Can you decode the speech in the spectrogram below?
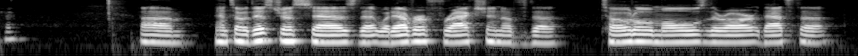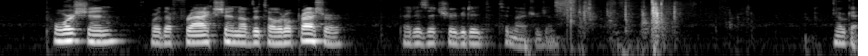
Okay. Um, and so this just says that whatever fraction of the total moles there are, that's the portion or the fraction of the total pressure that is attributed to nitrogen. Okay.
